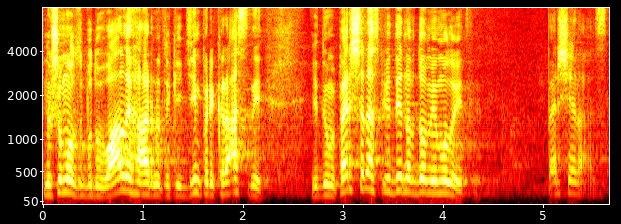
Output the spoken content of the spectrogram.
Ну що, мов, збудували гарно такий дім прекрасний. І думаю, перший раз людина в домі молитви. Перший раз.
